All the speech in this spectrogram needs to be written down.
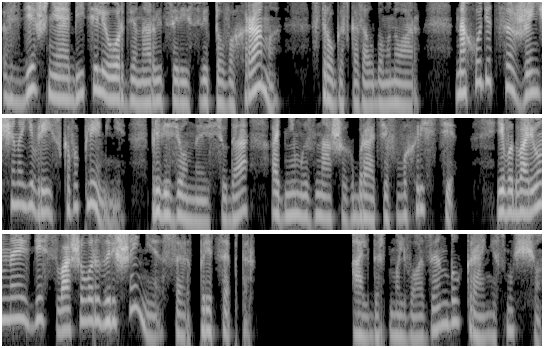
«В здешней обители Ордена рыцарей Святого Храма — строго сказал Бамануар, — находится женщина еврейского племени, привезенная сюда одним из наших братьев во Христе и водворенная здесь с вашего разрешения, сэр-прецептор. Альберт Мальвуазен был крайне смущен.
